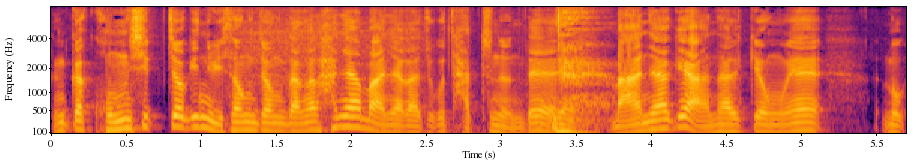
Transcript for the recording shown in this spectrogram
그러니까 공식적인 위성정당을 하냐 마냐 가지고 다투는데 네. 만약에 안 할 경우에 뭐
